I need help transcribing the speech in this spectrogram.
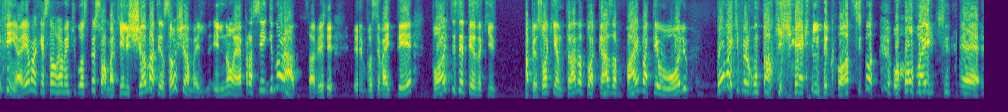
enfim, aí é uma questão realmente de gosto pessoal, mas que ele chama atenção, chama. Ele, ele não é para ser ignorado, sabe? Ele, você vai ter, pode ter certeza que a pessoa que entrar na tua casa vai bater o olho, ou vai te perguntar o que é aquele negócio, ou vai é,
